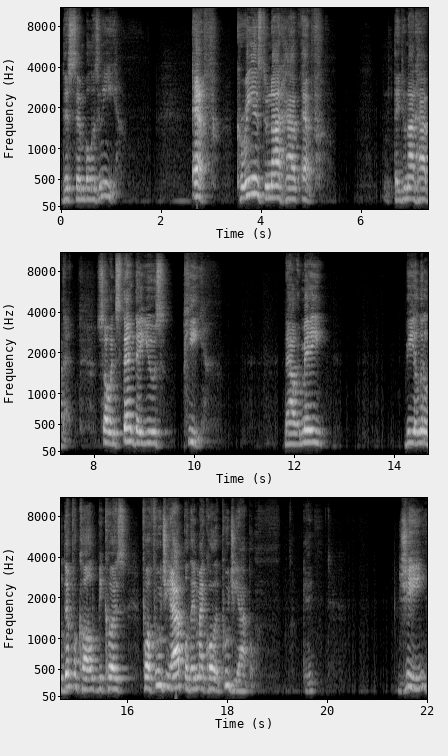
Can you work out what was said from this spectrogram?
This symbol is an E. F. Koreans do not have F. They do not have that. So instead they use P. Now, it may be a little difficult because for Fuji apple, they might call it Fuji apple. Okay. G,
